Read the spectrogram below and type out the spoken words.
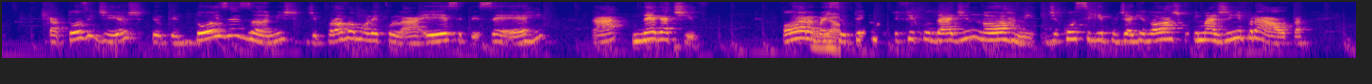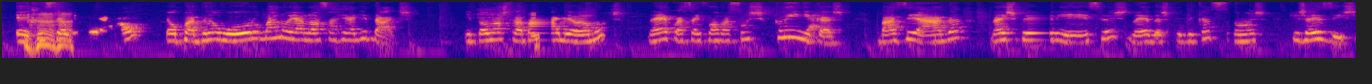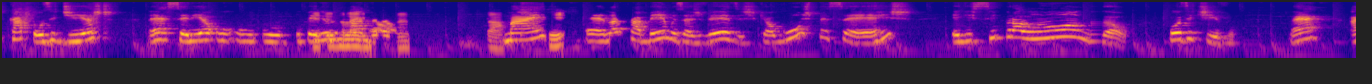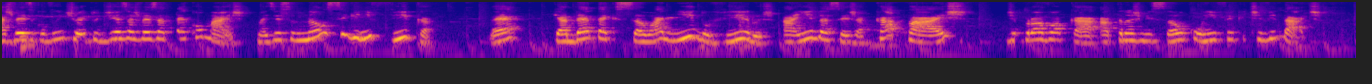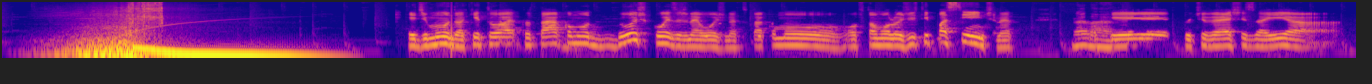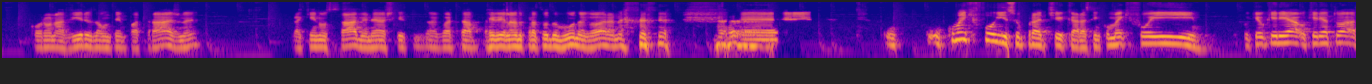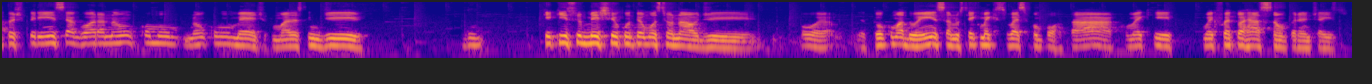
14 dias, eu tenho dois exames de prova molecular, esse PCR, tá? negativo. Ora, mas se eu tenho uma dificuldade enorme de conseguir para o diagnóstico, imagine para alta. É, isso é é o padrão ouro, mas não é a nossa realidade. Então, nós trabalhamos né, com essas informações clínicas, baseada nas experiências né, das publicações que já existem. 14 dias né, seria o, o, o período, período padrão. Legal, né? tá. Mas e... é, nós sabemos, às vezes, que alguns PCRs eles se prolongam positivo, né? Às vezes com 28 dias, às vezes até com mais. Mas isso não significa, né, que a detecção ali do vírus ainda seja capaz de provocar a transmissão com infectividade. Edmundo, aqui tu, tu tá como duas coisas, né, hoje, né? Tu tá como oftalmologista e paciente, né? Verdade. Porque tu tivestes aí a coronavírus há um tempo atrás, né? Para quem não sabe, né? Acho que agora tá revelando para todo mundo agora, né? é, o, o, como é que foi isso para ti, cara? Assim, como é que foi porque eu queria, eu queria a tua, a tua experiência agora não como não como médico, mas assim de o que que isso mexeu com o teu emocional de, pô, eu tô com uma doença, não sei como é que isso vai se comportar, como é que como é que foi a tua reação perante a isso?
